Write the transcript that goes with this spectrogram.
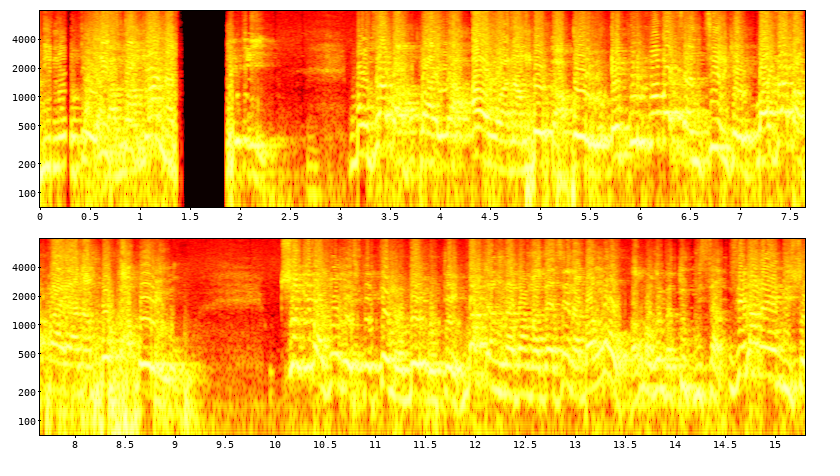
bino te ya bamama na bino te. Boza bapaya awa na mboka oyo. Epuis fo basentir ke baza bapaya na mboka oyo soki bazorespecte mobeko te bakanga bamagasin na bango. On va tout puissant. nzela nayebi so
